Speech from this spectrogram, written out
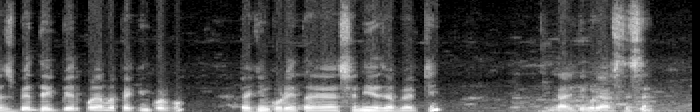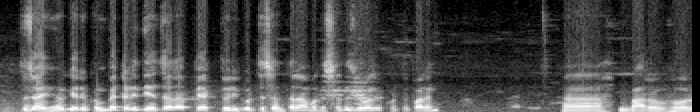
আসবে দেখবে এরপরে আমরা প্যাকিং করব। প্যাকিং করে সে নিয়ে যাবে আর কি। গাড়িতে করে আসতেছে। তো যাই হোক এরকম ব্যাটারি দিয়ে যারা প্যাক তৈরি করতে চান তারা আমাদের সাথে যোগাযোগ করতে পারেন। বারো ভোল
